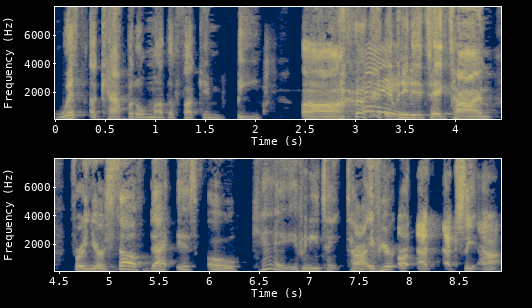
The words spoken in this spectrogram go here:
with a capital motherfucking B. Uh, if you need to take time for yourself, that is okay. If you need to take time, if you're uh, actually out,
